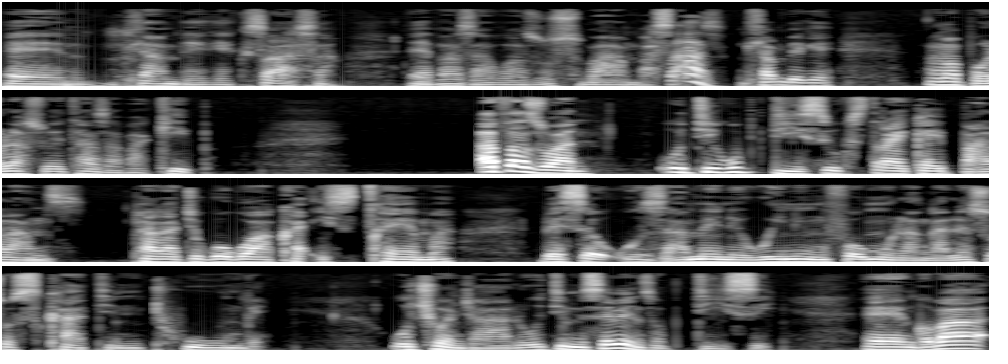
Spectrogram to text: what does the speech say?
eh mhlambe ke kusasa eh bazakwazi usibamba. Sazi mhlambe ke amabhola swethaza abakhipha Others one uthi kubudisi ukustrike ibalance phakathi kokwakha isichema bese uzame ne winning formula ngaleso sikhathi nithumbe. Utsho njalo uthi imisebenzi obudisi eh ngoba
